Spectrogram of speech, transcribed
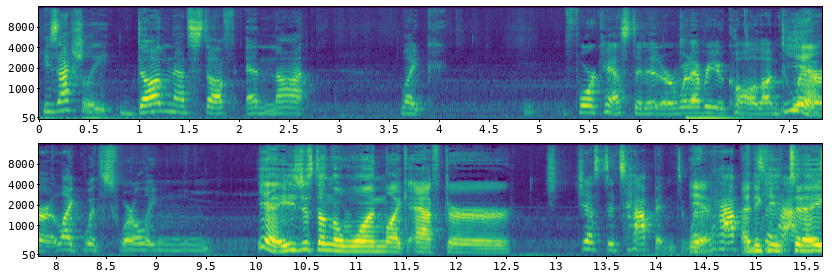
he's actually done that stuff and not like forecasted it or whatever you call it on Twitter, like with swirling. Yeah, he's just done the one like after just it's happened. When it happens, I think he today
